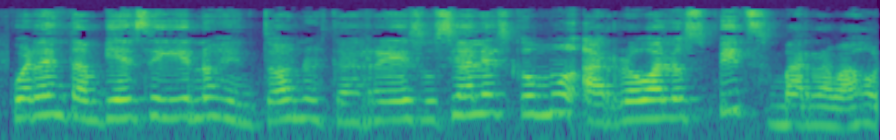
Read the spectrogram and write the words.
Recuerden también seguirnos en todas nuestras redes sociales como arroba los barra bajo.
